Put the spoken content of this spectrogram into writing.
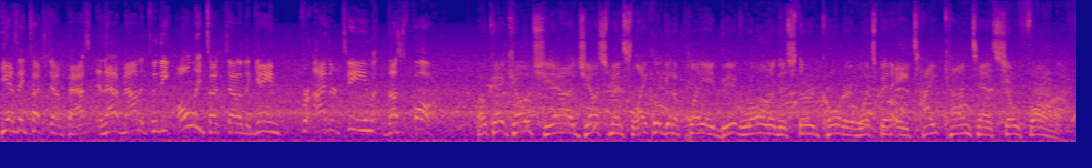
He has a touchdown pass, and that amounted to the only touchdown of the game for either team thus far. Okay, Coach. Yeah, adjustments likely going to play a big role in this third quarter in what's been a tight contest so far.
